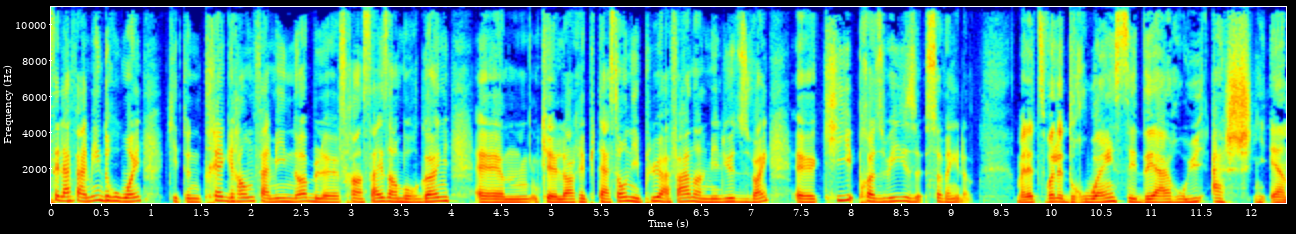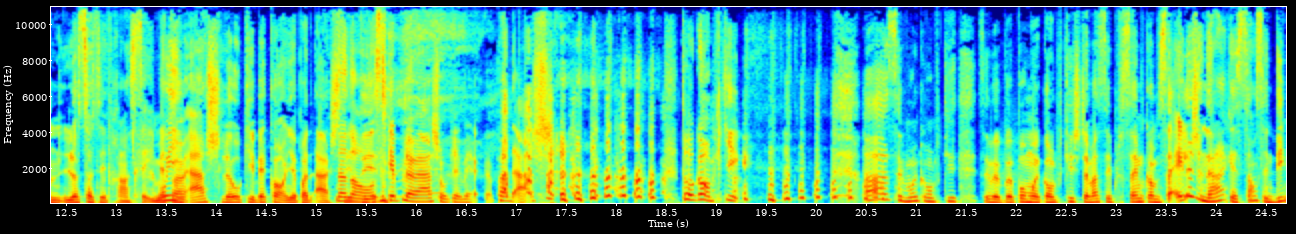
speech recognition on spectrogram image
c'est la famille Drouin, qui est une très grande famille noble française en Bourgogne, euh, que leur réputation n'est plus à faire dans le milieu du vin, euh, qui produisent ce vin-là. Mais là, tu vois, le Drouin, c'est D-R-O-U-H-I-N. Là, ça, c'est français. Ils mettent Oui. un H, là, au Québec, il n'y a pas de H. Non, C'est non, on skip le H au Québec. Pas de H. Trop compliqué. Ah, c'est moins compliqué. C'est même pas moins compliqué, justement, c'est plus simple comme ça. Et là, j'ai une dernière question, Cindy.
